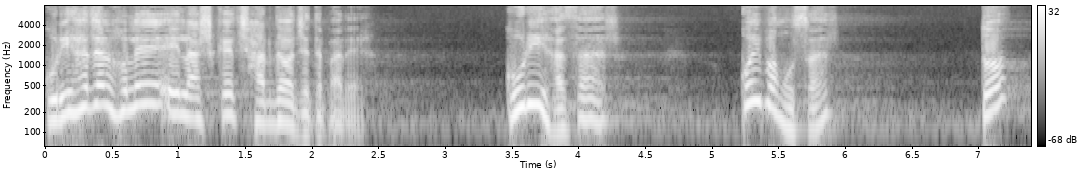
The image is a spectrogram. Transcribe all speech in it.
কুড়ি হাজার হলে এই লাশকে ছাড় দেওয়া যেতে পারে। কুড়ি হাজার? কই পামু স্যার তো,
